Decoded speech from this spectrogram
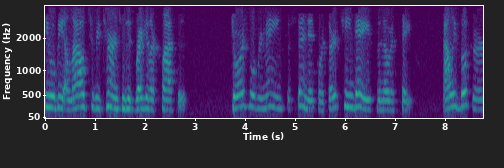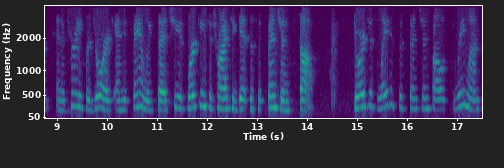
he will be allowed to return to his regular classes. George will remain suspended for 13 days, the notice states. Allie Booker, an attorney for George and his family, said she is working to try to get the suspension stopped. George's latest suspension follows three months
